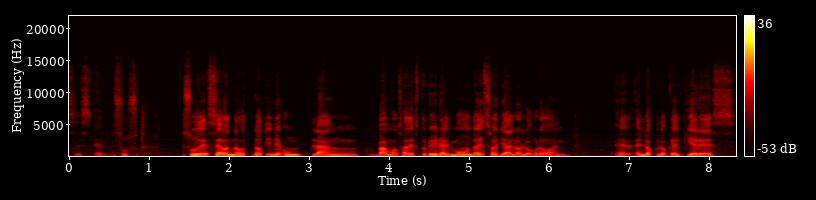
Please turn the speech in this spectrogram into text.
ese es el- su, su deseo, no, no tiene un plan, vamos a destruir el mundo, eso ya lo logró, en, él- él lo, lo que él quiere es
